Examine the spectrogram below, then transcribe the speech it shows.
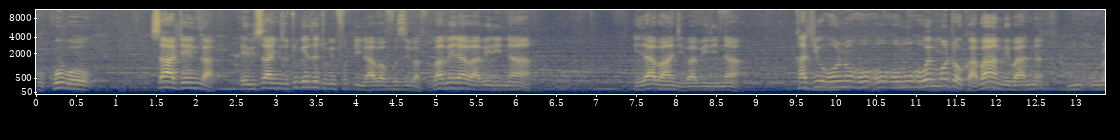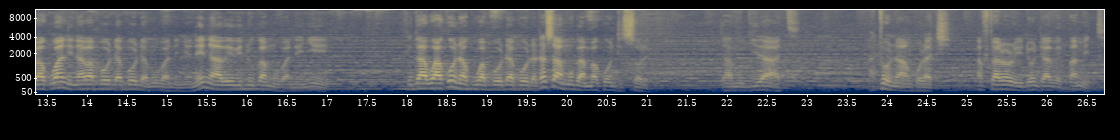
Ku kkubo. Saate nga ebisaanyizo tugenze tubifuddira abavuzi baffe babeera babirina era bangi babirina. Kati ono ow'emmotoka bambi lwakuba ndi n'ababoodabooda mubanenya naye n'ab'ebiduka mubanenye kigabwako onakuwa boodabooda tasobola mugambako nti sole tamugira ati ate onankola ki after all you don't have a permit.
